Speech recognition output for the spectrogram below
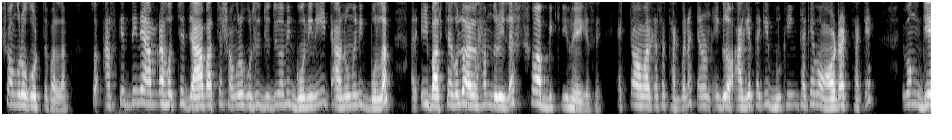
সংগ্রহ করতে পারলাম। সো আজকের দিনে আমরা হচ্ছে যা বাচ্চা সংগ্রহ করছি, যদিও আমি গণিনি এটা আনুমানিক বললাম, আর এই বাচ্চাগুলো আলহামদুলিল্লাহ সব বিক্রি হয়ে গেছে। একটাও আমার কাছে থাকবে না, কারণ এগুলো আগে থেকে বুকিং থাকে এবং অর্ডার থাকে, এবং যে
